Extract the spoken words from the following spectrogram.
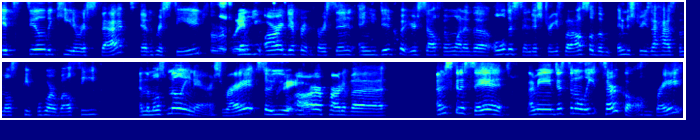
it's still the key to respect and prestige. Absolutely. And you are a different person. And you did put yourself in one of the oldest industries, but also the industries that has the most people who are wealthy and the most millionaires, right? So you right. are a part of a, I'm just going to say it, I mean, just an elite circle, right?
